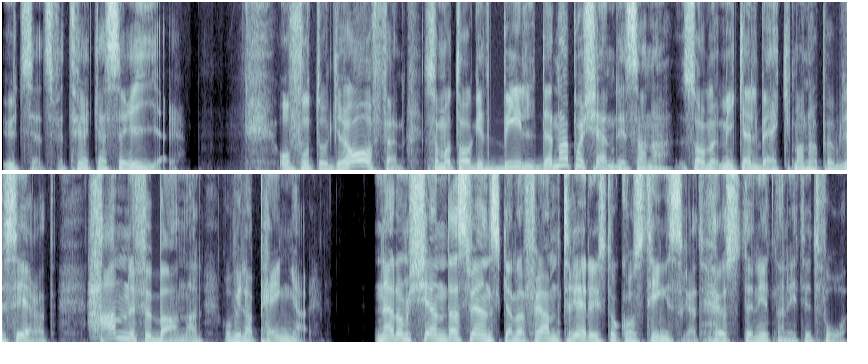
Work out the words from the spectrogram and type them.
utsätts för trakasserier. Och fotografen som har tagit bilderna på kändisarna som Mikael Bäckman har publicerat, han är förbannad och vill ha pengar. När de kända svenskarna framträdde i Stockholms tingsrätt hösten 1992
